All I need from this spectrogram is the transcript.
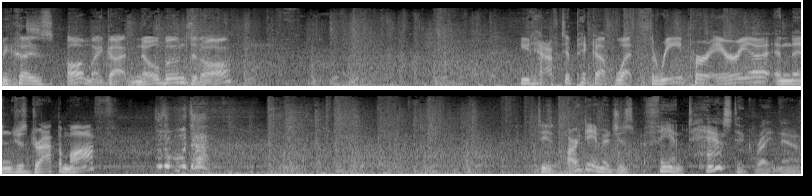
Because oh my god, no boons at all? You'd have to pick up what, 3 per area and then just drop them off? Dude, our damage is fantastic right now.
